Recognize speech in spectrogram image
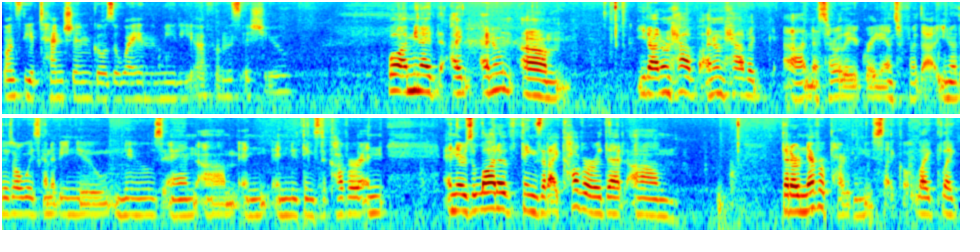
once the attention goes away in the media from this issue? Well, I mean, I, I, I don't, um, you know, I don't have, I don't have a uh, necessarily a great answer for that. You know, there's always going to be new news and, um, and and new things to cover, and and there's a lot of things that I cover that. Um, that are never part of the news cycle. Like like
